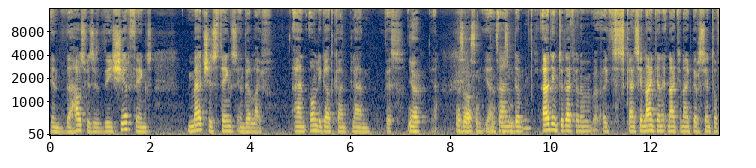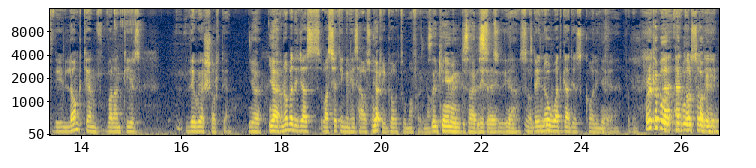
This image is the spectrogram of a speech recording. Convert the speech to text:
in the house visit they share things matches things in their life. And only god can plan this. Yeah. Yeah. That's awesome. yeah That's awesome. and um, adding to that you know i can say 90, 99% of the long-term volunteers they were short-term yeah, yeah. so nobody just was sitting in his house Yeah. okay go to Mafraq no So they came and decided to stay. to- yeah. so That's they know what god is calling Yeah. uh, for them What a couple Uh, of and couple also of, the, okay.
